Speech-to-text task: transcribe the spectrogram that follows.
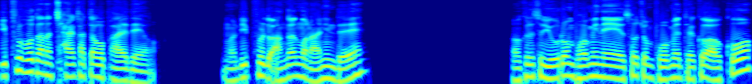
리플보다는 잘 갔다고 봐야 돼요. 어, 리플도 안 간 건 아닌데. 어, 그래서 요런 범위 내에서 좀 보면 될 것 같고,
